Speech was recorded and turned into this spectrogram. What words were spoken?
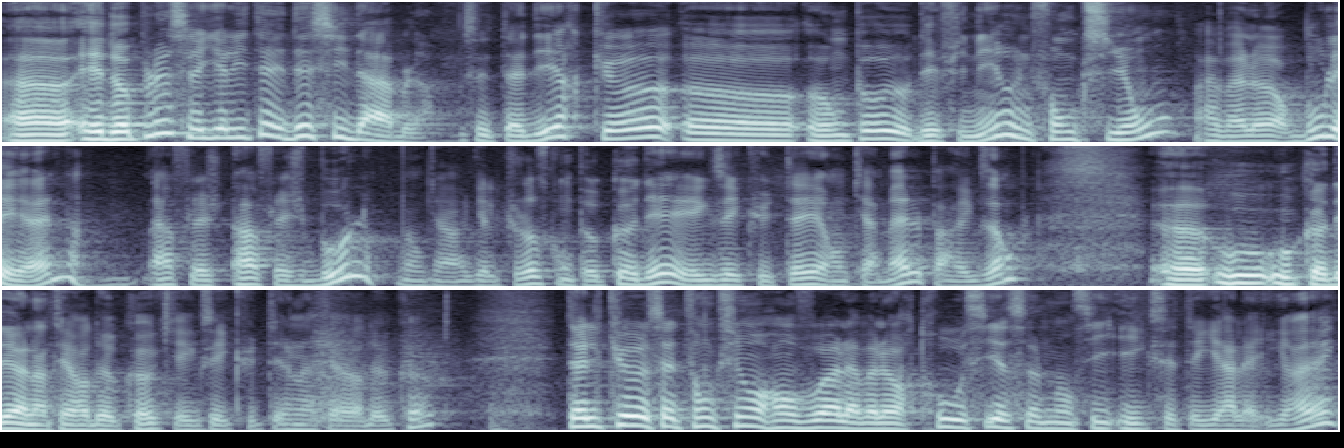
Euh, et de plus, l'égalité est décidable, c'est-à-dire qu'on euh, peut définir une fonction à valeur booléenne A flèche, boule, donc quelque chose qu'on peut coder et exécuter en camel par exemple, euh, ou, coder à l'intérieur de coq et exécuter à l'intérieur de coq, tel que cette fonction renvoie la valeur true si et seulement si x est égal à y,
